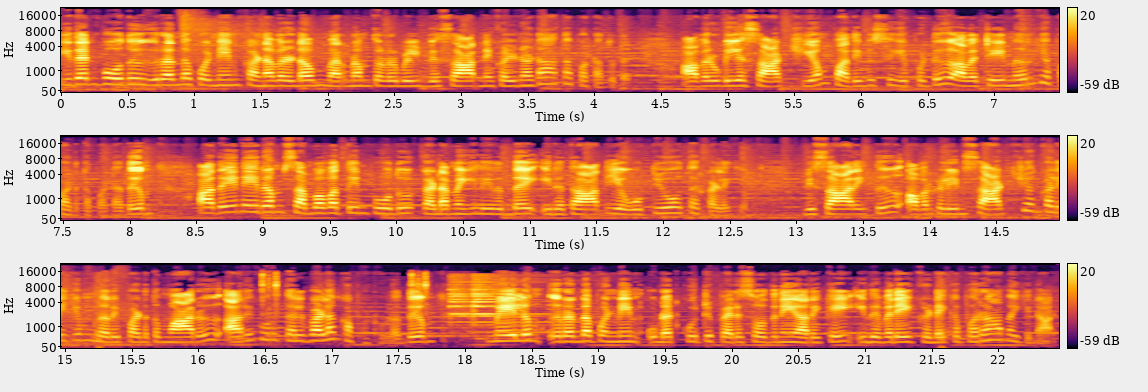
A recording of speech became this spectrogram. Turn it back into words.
இதன்போது இறந்த பெண்ணின் கணவரிடம் மரணம் தொடர்பில் விசாரணைகள் நடாத்தப்பட்டதுடன் அவருடைய சாட்சியம் பதிவு செய்யப்பட்டு அவற்றை நெறியப்படுத்தப்பட்டது. அதே நேரம் சம்பவத்தின் போது கடமையில் இருந்த இரு தாதிய உத்தியோகத்தர்களையும் விசாரித்து அவர்களின் சாட்சியங்களையும் நெறிப்படுத்துமாறு அறிவுறுத்தல் வழங்கப்பட்டுள்ளது. மேலும் இறந்த பெண்ணின் உடற்கூற்று பரிசோதனை அறிக்கை இதுவரை கிடைக்கப்பெறாமையினால்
